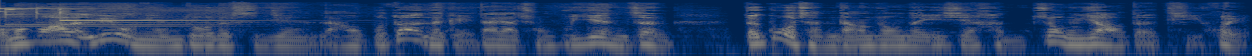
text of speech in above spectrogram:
我们花了六年多的时间，然后不断的给大家重复验证的过程当中的一些很重要的体会。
